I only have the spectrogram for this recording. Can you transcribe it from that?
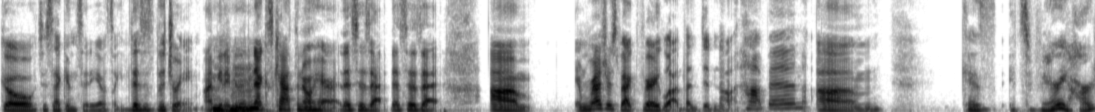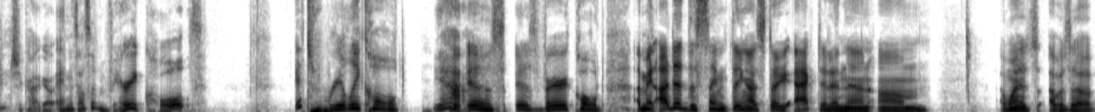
go to Second City. I was like, this is the dream. I'm gonna be the Mhm. next Catherine O'Hara. This is it. This is it. Um, in retrospect, very glad that did not happen. Um, because it's very hard in Chicago and it's also very cold. It's really cold. Yeah. It is. It is very cold. I mean, I did the same thing. I studied acting, and then um, I went. I was a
